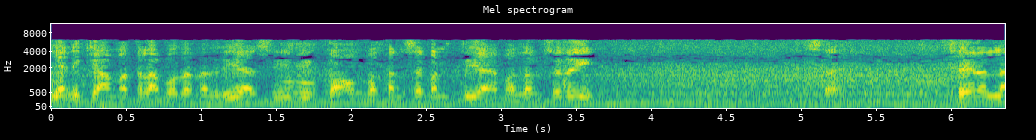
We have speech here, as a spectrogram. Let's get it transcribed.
یعنی کیا مطلب وہ نظریہ سی بھی قوم وطن سے بنتی ہے مذہب سے نہیں؟ صحیح۔ پھر اللہ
